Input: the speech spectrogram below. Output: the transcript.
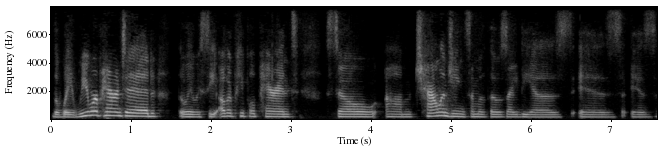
the way we were parented, the way we see other people parent. So um, challenging some of those ideas is is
